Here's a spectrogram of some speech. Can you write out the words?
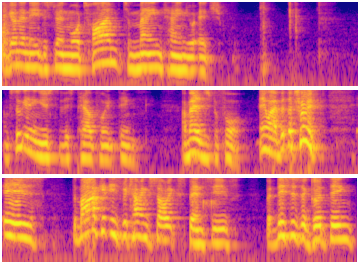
you're going to need to spend more time to maintain your edge. I'm still getting used to this PowerPoint thing. I made this before. Anyway, but the truth is the market is becoming so expensive, but this is a good thing.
